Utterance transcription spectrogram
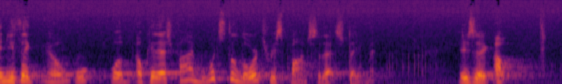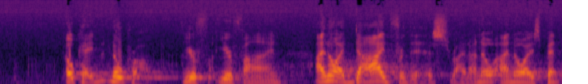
and you think, you know, well, okay, that's fine, but what's the Lord's response to that statement? He's like, oh, okay, no problem. You're, you're fine. I know I died for this, right? I know, I know I spent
